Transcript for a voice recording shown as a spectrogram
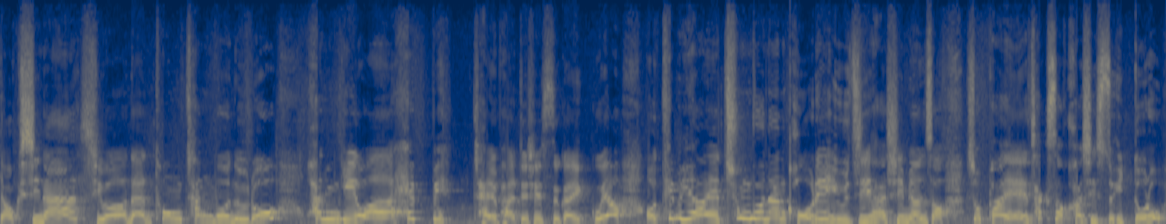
역시나 시원한 통창문으로 환기와 햇빛 잘 받으실 수가 있고요. 어, TV와의 충분한 거리 유지하시면서 소파에 착석하실 수 있도록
